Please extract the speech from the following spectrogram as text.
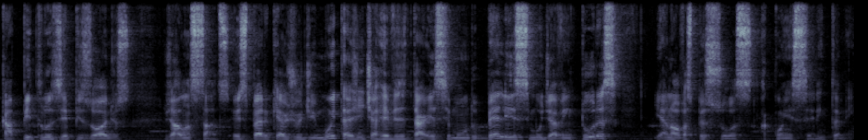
capítulos e episódios já lançados. Eu espero que ajude muita gente a revisitar esse mundo belíssimo de aventuras. E a novas pessoas a conhecerem também.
